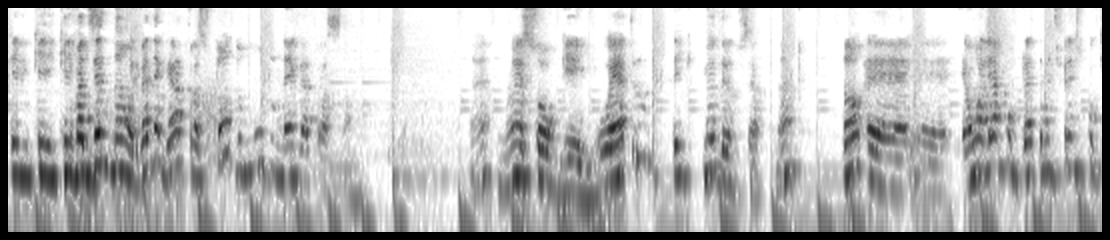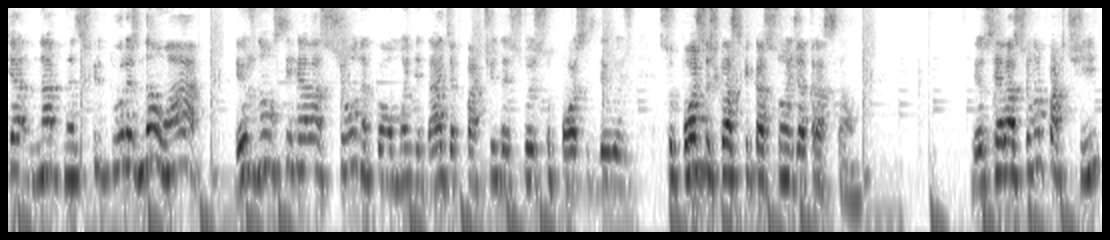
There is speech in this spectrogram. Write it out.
que ele, que, que ele vai dizer não, ele vai negar atração. Todo mundo nega atração. Né? Não é só o gay. O hétero tem que, meu Deus do céu. Né? Então, é, é, é, um olhar completamente diferente, porque na, nas escrituras não há, Deus não se relaciona com a humanidade a partir das suas supostas, supostas classificações de atração. Deus se relaciona a partir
